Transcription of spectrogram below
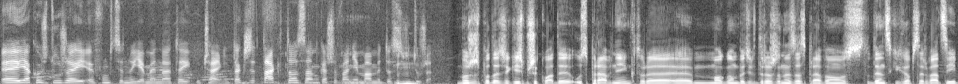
e, jakoś dłużej e, funkcjonujemy na tej uczelni. Także tak, to zaangażowanie mamy dosyć duże. Możesz podać jakieś przykłady usprawnień, które e, mogą być wdrożone za sprawą studenckich obserwacji?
